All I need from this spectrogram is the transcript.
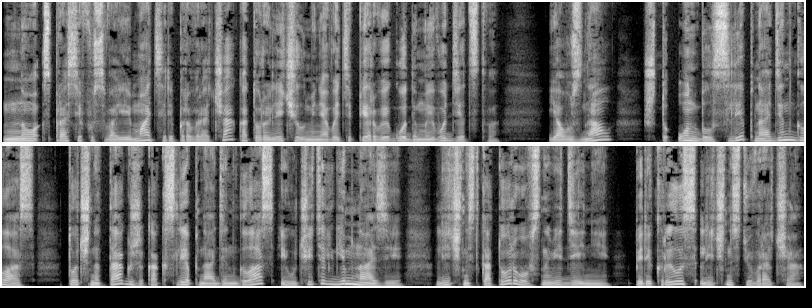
Но, спросив у своей матери про врача, который лечил меня в эти первые годы моего детства, я узнал, что он был слеп на один глаз — точно так же, как слеп на один глаз и учитель гимназии, личность которого в сновидении перекрылась личностью врача.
